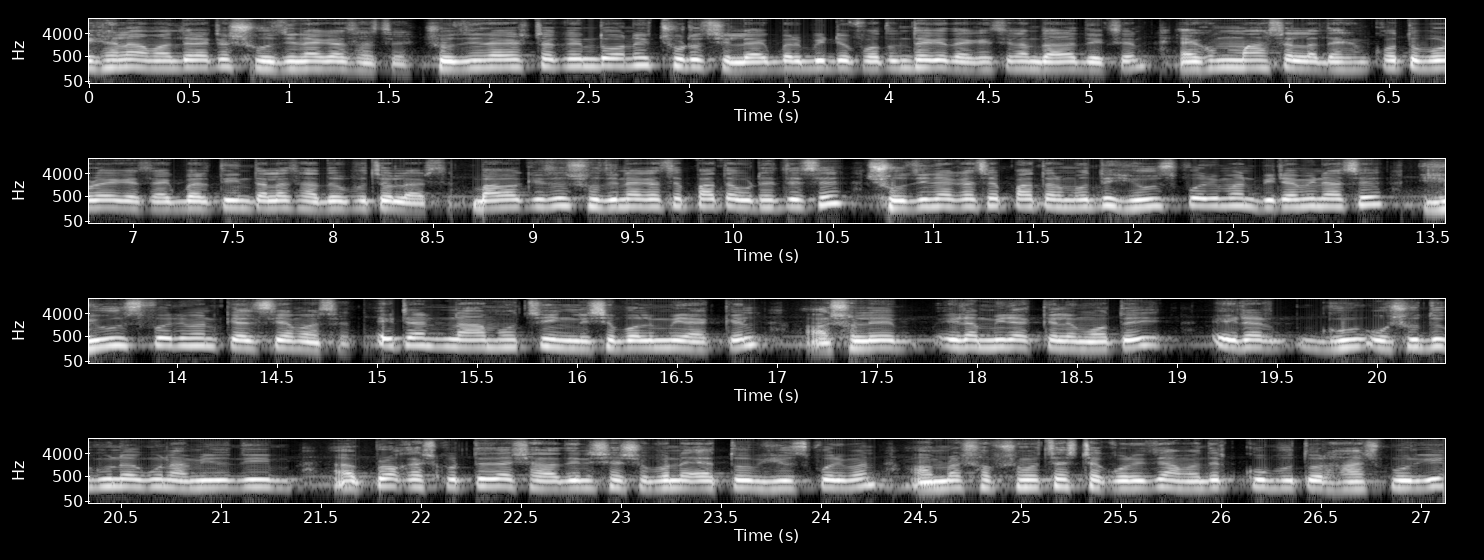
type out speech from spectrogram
এখানে আমাদের একটা সজিনা গাছ আছে। সজিনা গাছটা কিন্তু অনেক ছোট ছিল। একবার ভিডিও প্রথম থেকে দেখেছিলাম, যারা দেখছেন। এখন মাশাল্লাহ দেখেন কত বড় হয়ে গেছে। একবার তিনতলা ছাদের উপর চলে আসছে। বাবা কিছু সজিনা গাছের পাতা উঠাইতেছে সজিনা গাছের পাতার মধ্যে হিউজ পরিমাণ ভিটামিন আছে হিউজ পরিমাণ ক্যালসিয়াম আছে। এটার নাম হচ্ছে ইংলিশে বলে মিরাক্কেল আসলে এটা মিরাক্কেলের মতোই। এটার গু- ওষুধি গুণাগুণ আমি যদি প্রকাশ করতে যাই, সারাদিন শেষ হব না, এত হিউজ পরিমাণ। আমরা সবসময় চেষ্টা করি যে আমাদের কবুতর, হাঁস, মুরগি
